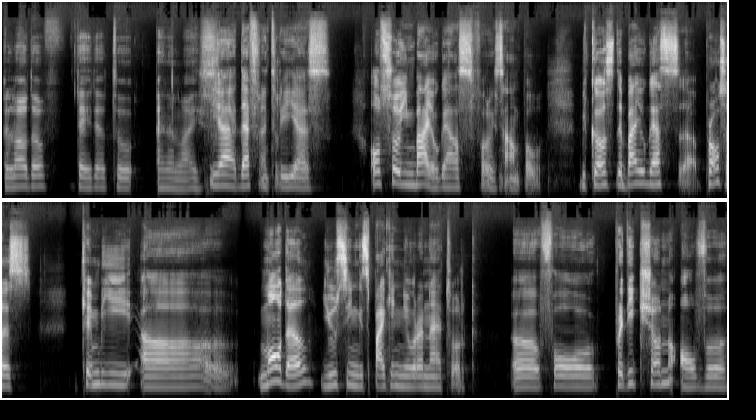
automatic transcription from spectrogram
a lot of data to analyze. Yeah, definitely, yes. Also in biogas, for example, because the biogas uh, process can be uh, modeled using spiking neural network uh, for prediction of uh,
